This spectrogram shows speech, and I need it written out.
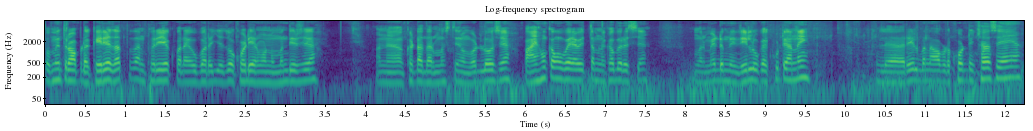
તો મિત્રો આપણે ઘેરે જતા હતા ને ફરી એકવાર અહીં ઊભા રહી ગયા. જો ખોડિયારમાંનું મંદિર છે અને કટાદાર મસ્તીનો વડલો છે. અહીં શું કામ ઊભા રહ્યા તમને ખબર જ છે. અમારે મેડમની રીલું કંઈ ખૂટ્યા નહીં. એટલે રીલ બનાવવા આપણે ખોટી છાશે અહીંયા.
